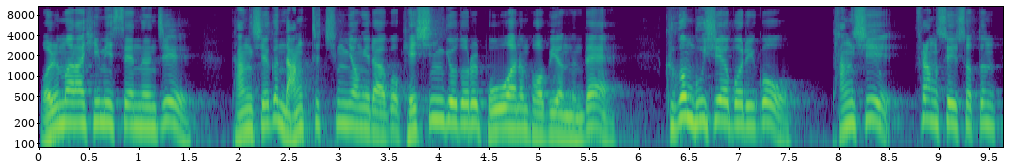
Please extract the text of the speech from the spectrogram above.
얼마나 힘이 셌는지 당시에 그 낭트 칙령이라고 개신교도를 보호하는 법이었는데 그건 무시해 버리고 당시 프랑스에 있었던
